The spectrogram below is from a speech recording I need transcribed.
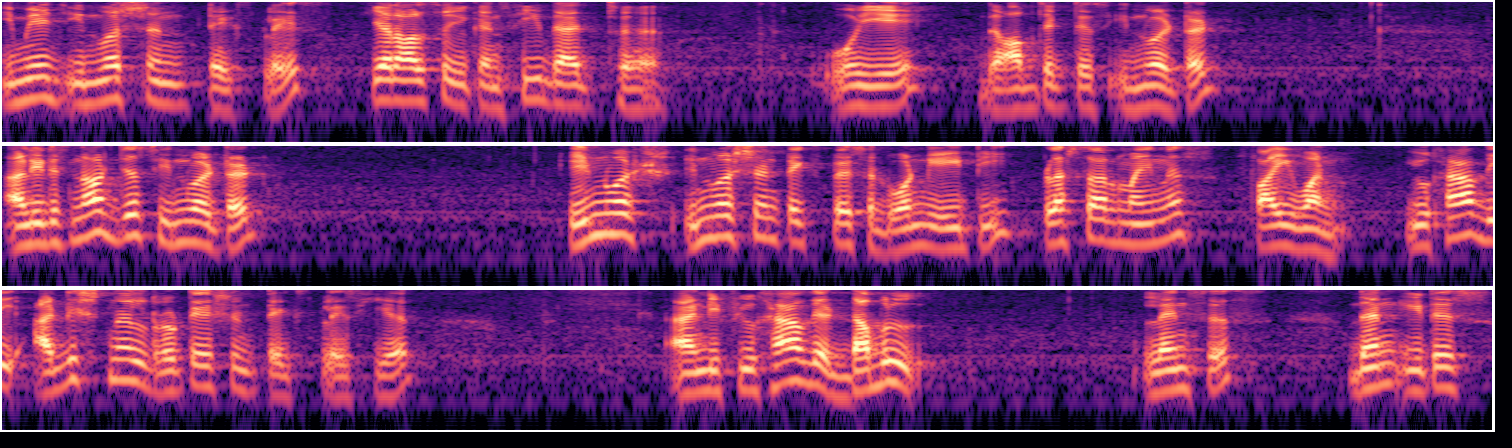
image inversion takes place. Here also you can see that uh, OA, the object is inverted and it is not just inverted, inversion takes place at 180 plus or minus phi 1. You have the additional rotation takes place here and if you have the double lenses then it is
